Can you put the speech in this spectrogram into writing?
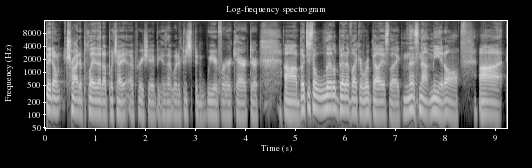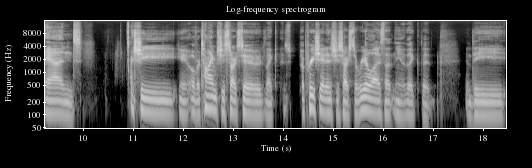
they don't try to play that up, which I appreciate because that would have just been weird for her character. Uh, but just a little bit of like a rebellious, like that's not me at all. Uh, and she you know, over time she starts to like appreciate it. She starts to realize that you know like that the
